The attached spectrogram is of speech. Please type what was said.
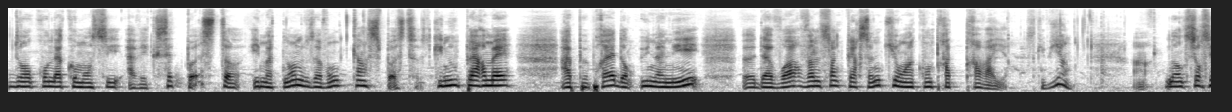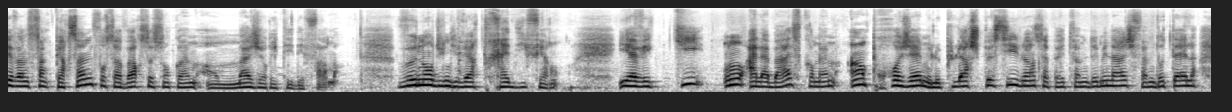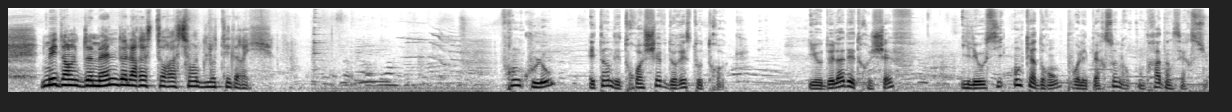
Donc on a commencé avec 7 postes et maintenant nous avons 15 postes, ce qui nous permet à peu près dans une année euh, d'avoir 25 personnes qui ont un contrat de travail, ce qui est bien. Hein. Donc sur ces 25 personnes, il faut savoir ce sont quand même en majorité des femmes, venant d'univers très différents, et avec qui ont à la base quand même un projet, mais le plus large possible, hein. ça peut être femme de ménage, femme d'hôtel, mais dans le domaine de la restauration et de l'hôtellerie. Franck Coulot est un des trois chefs de Resto Troc. Et au-delà d'être chef, il est aussi encadrant pour les personnes en contrat d'insertion.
